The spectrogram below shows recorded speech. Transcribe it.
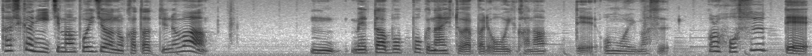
確かに1万歩以上の方っていうのは、うん、メタボっぽくない人がやっぱり多いかなって思います。この歩数って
